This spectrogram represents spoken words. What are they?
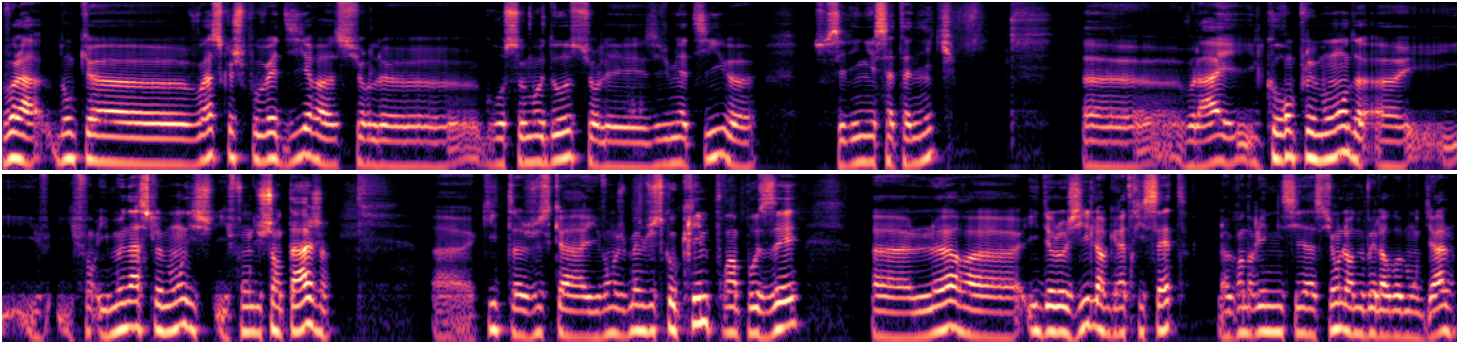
Voilà, donc euh, voilà ce que je pouvais dire sur le, grosso modo, sur les Illuminati, sur ces lignées sataniques. voilà, ils corrompent le monde, ils menacent le monde, ils, font du chantage, quitte jusqu'à, ils vont même jusqu'au crime pour imposer leur idéologie, leur Great Reset, leur grande réinitialisation, leur nouvel ordre mondial,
